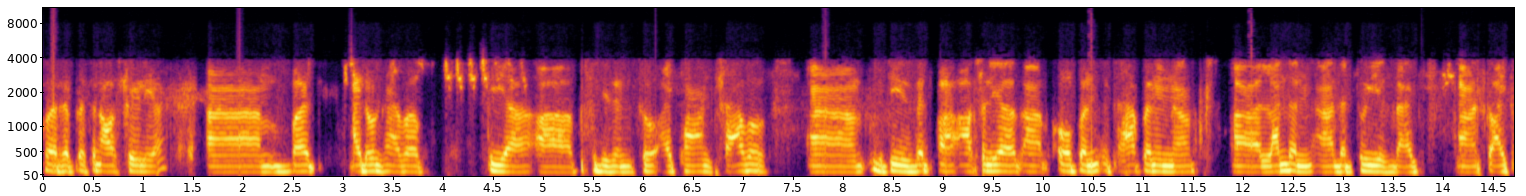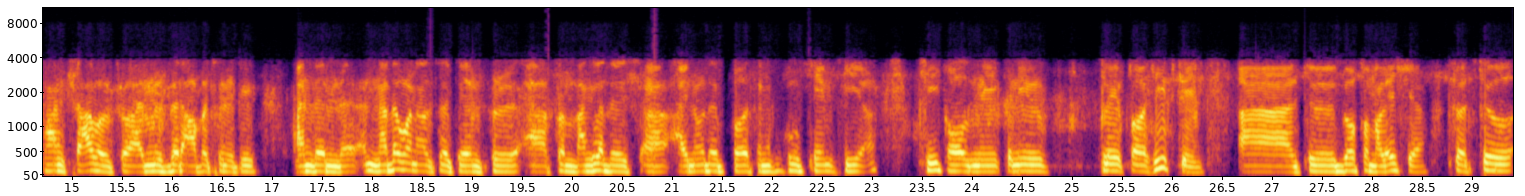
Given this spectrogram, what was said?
for represent Australia, um, but I don't have a PR uh, citizen, so I can't travel. Um, which is that uh, Australia uh, Open. It's happened in uh, London uh, that two years back. Uh, so I can't travel, so I missed that opportunity. And then another one also came through uh, from Bangladesh. Uh, I know the person who came here. He called me, "Can you play for his team uh, to go for Malaysia?" So still,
